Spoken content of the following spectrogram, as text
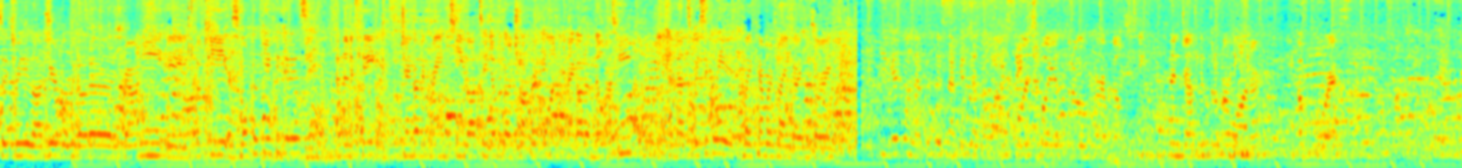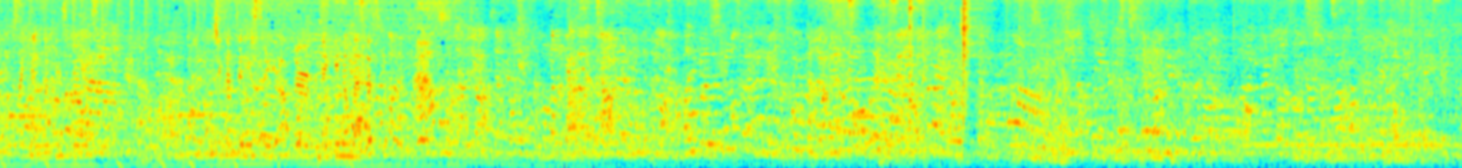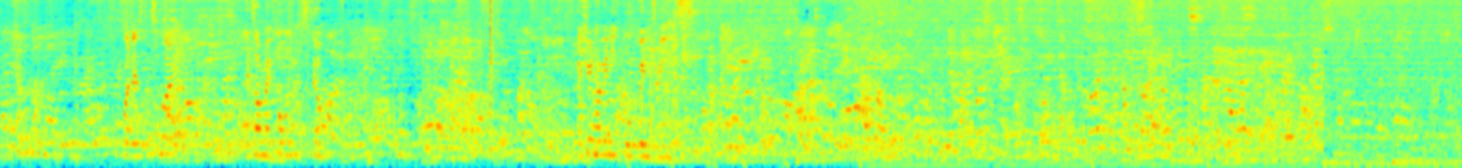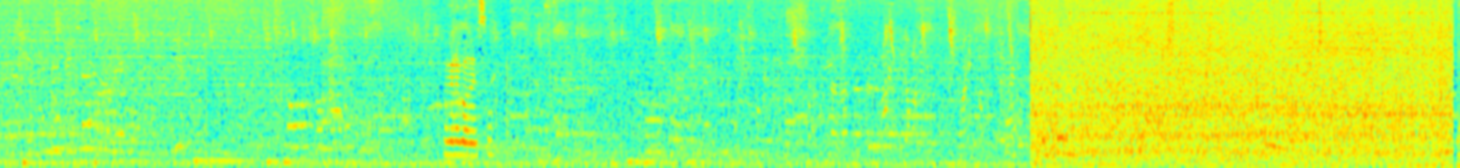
Okay, so it's really loud here, but we got a brownie, a cookie, a small cookie I think it is, and then a cake. Jen got a green tea latte, Jessica got a chocolate one, and I got a milk tea. And that's basically it. My camera's dying, guys, I'm sorry. You guys know that this napkins at the water station. Of course, Claudia threw her milk tea. Then Jasmine threw her water. of course. I can't with these girls. She continues to eat after making a mess. What is this for? It's on my phone still. I shouldn't have any open drinks. We're gonna go this way.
